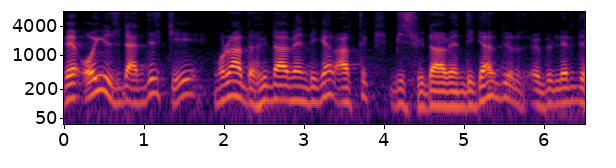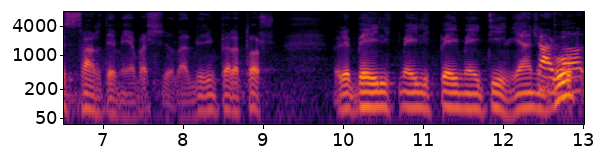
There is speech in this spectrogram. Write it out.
Ve o yüzdendir ki Murad-ı Hüdavendigar artık biz Hüdavendigar diyoruz. Öbürleri de Sar demeye başlıyorlar. Bir imparator. Öyle beylik meylik bey mey değil. Yani bu Çarlığa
